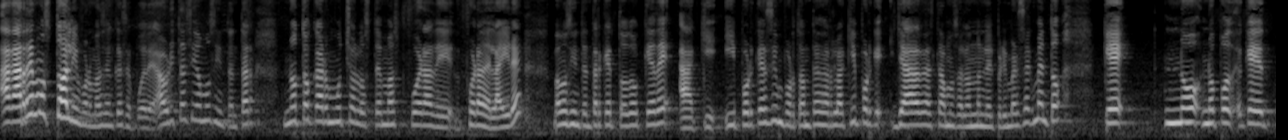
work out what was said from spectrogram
agarremos toda la información que se puede. Ahorita sí vamos a intentar no tocar mucho los temas fuera, de, fuera del aire. Vamos a intentar que todo quede aquí. ¿Y por qué es importante verlo aquí? Porque ya estamos hablando en el primer segmento que no, no que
